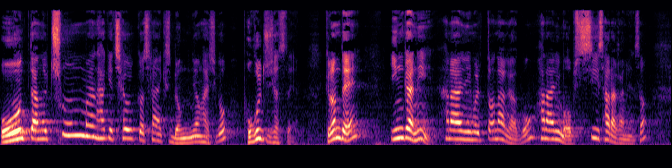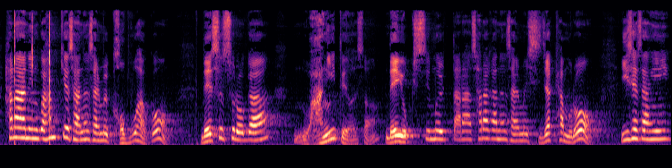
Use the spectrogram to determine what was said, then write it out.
온 땅을 충만하게 채울 것을 하나님께서 명령하시고 복을 주셨어요. 그런데 인간이 하나님을 떠나가고 하나님 없이 살아가면서 하나님과 함께 사는 삶을 거부하고 내 스스로가 왕이 되어서 내 욕심을 따라 살아가는 삶을 시작함으로 이 세상이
